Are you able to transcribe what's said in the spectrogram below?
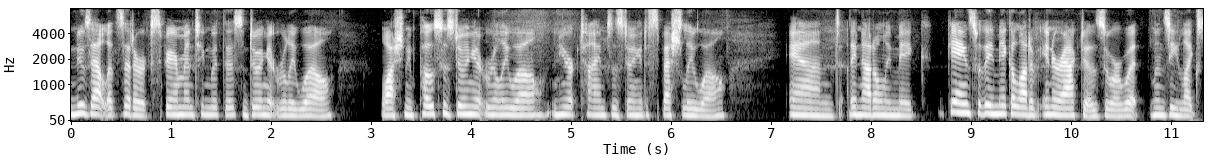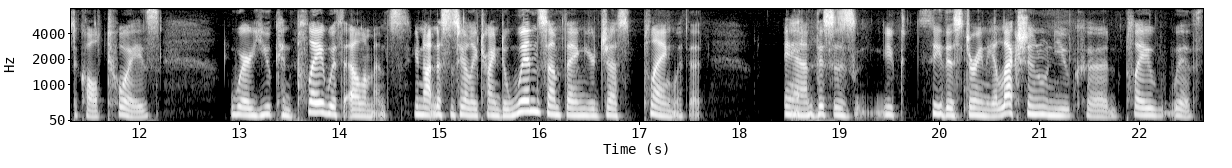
news outlets that are experimenting with this and doing it really well. Washington Post is doing it really well. New York Times is doing it especially well. And they not only make games, but they make a lot of interactives or what Lindsay likes to call toys, where you can play with elements. You're not necessarily trying to win something, you're just playing with it. And this is, you see this during the election when you could play with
